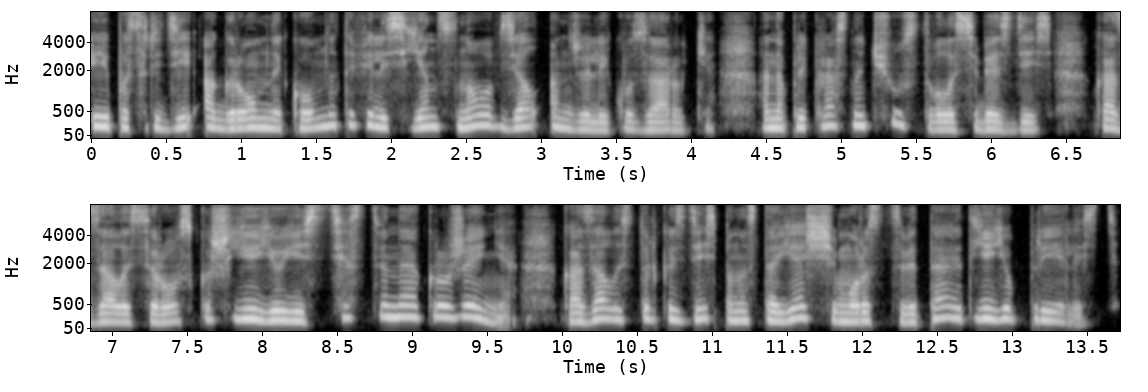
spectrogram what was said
И посреди огромной комнаты Фелисьен снова взял Анжелику за руки. Она прекрасно чувствовала себя здесь. Казалось, роскошь ее естественное окружение. Казалось, только здесь по-настоящему расцветает ее прелесть.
